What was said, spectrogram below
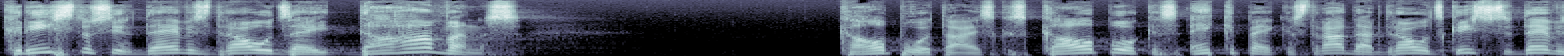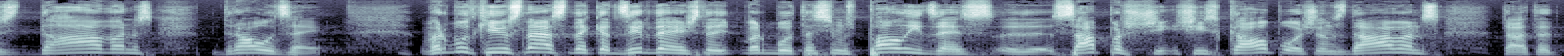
Kristus ir devis draudzēji dāvanas kalpotājs, kas kalpo, kas ekipē, kas strādā ar draugu. Kristus ir devis dāvanas draudzēji. Varbūt, jūs neesat nekad dzirdējuši, tad varbūt tas jums palīdzēs uh, saprast šī, šīs kalpošanas dāvanas. Tātad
